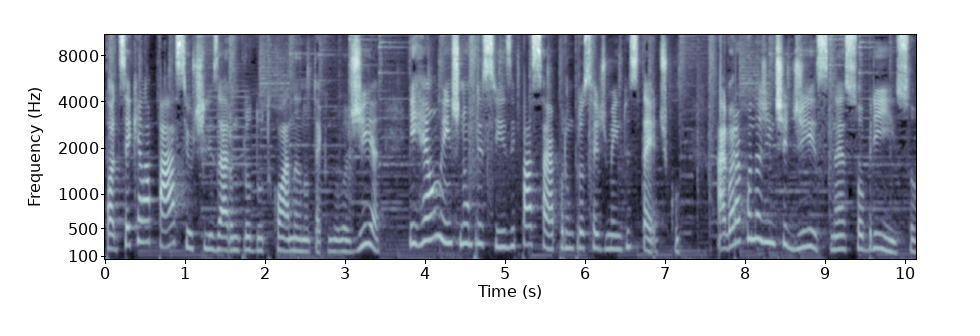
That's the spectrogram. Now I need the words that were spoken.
pode ser que ela passe a utilizar um produto com a nanotecnologia e realmente não precise passar por um procedimento estético. Agora, quando a gente diz né, sobre isso,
